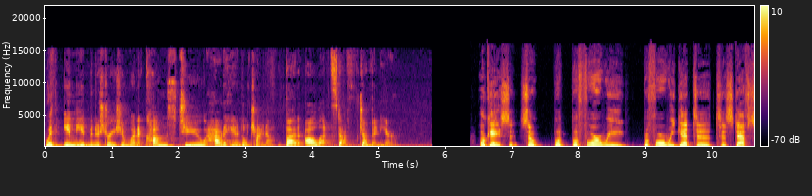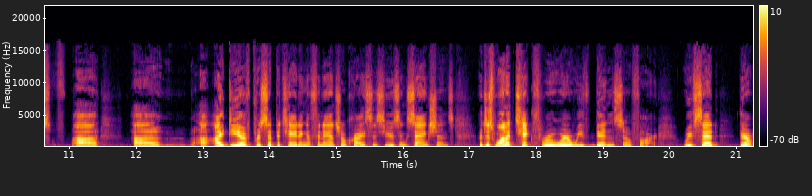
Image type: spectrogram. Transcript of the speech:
within the administration when it comes to how to handle China. But I'll let Steph jump in here. Okay, so so but before we before we get to to Steph's uh, uh, uh, idea of precipitating a financial crisis using sanctions, I just want to tick through where we've been so far. We've said they're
